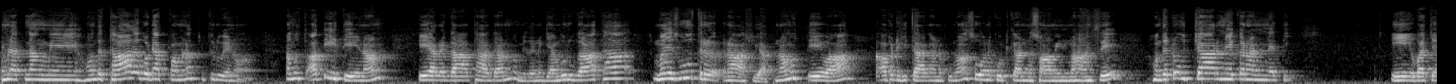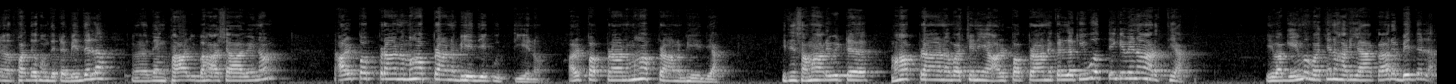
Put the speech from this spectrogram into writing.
නැත්නම් මේ හොඳ තාල ගොඩක් පමණක් ඉතුරු වෙනවා. නමුත් අතීතේ නම් ඒ අර ගාථා ධර්ම මෙතන ගැඹුරු ගාථා මේ සූත්‍ර රාශියක්. නමුත් ඒවා අපිට හිතා ගන්න පුළුවන් සෝන කුටිකන්න ස්වාමින් වහන්සේ හොඳට උච්චාරණය කරන්නේ නැති. ඒ වචන පද හොඳට බෙදලා දැන් pāli භාෂාවේ නම් අල්ප ප්‍රාණ මහ ප්‍රාණ ભેදයකුත් තියෙනවා. අල්ප ප්‍රාණ මහ ප්‍රාණ ભેදයක්. ඉතින් සමහර විට මහ ප්‍රාණ වචනේ අල්ප ප්‍රාණ කළා කිව්වොත් ඒක වෙන අර්ථයක්. ඒ වගේම වචන හරියාකාර බෙදලා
